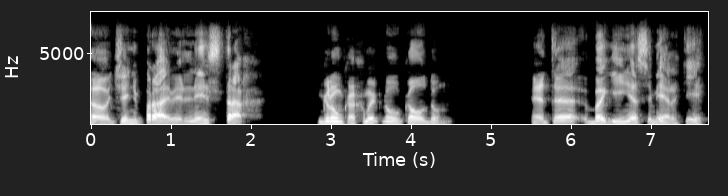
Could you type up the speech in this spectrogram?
Очень правильный страх, громко хмыкнул колдун. Это богиня смерти.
